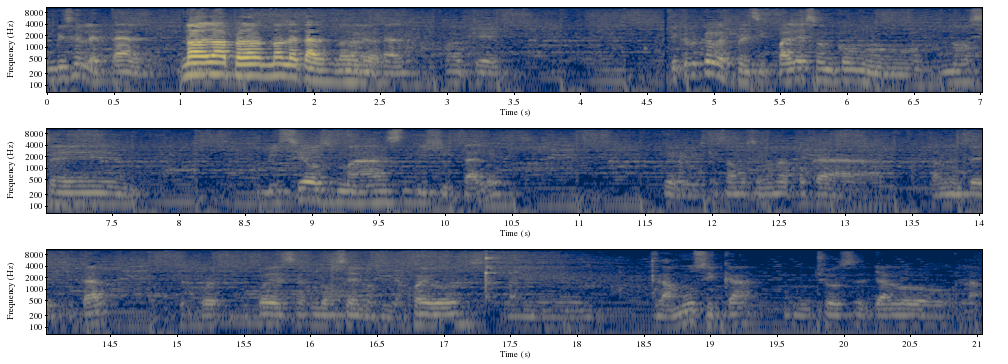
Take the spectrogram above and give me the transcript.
un vicio letal. No, no, perdón, no letal, no, No letal. letal. Ok. Yo creo que los principales son como, no sé, vicios más digitales. Que, que estamos en una época totalmente digital. Que puede, puede ser, no sé, los videojuegos, eh, la música. Muchos ya lo. la-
